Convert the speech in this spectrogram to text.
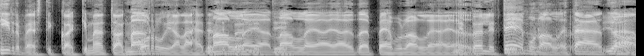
hirveästi kaikki. Me jotain Mä- koruja lähetettiin. Nalleja, nalleja ja jotain pehmunalleja ja Niin pöllittiin- Teemu Nalle. Tää, Joo, tää,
